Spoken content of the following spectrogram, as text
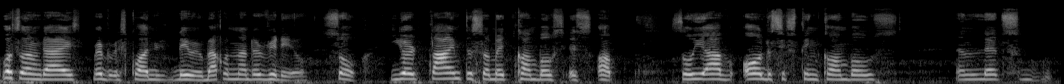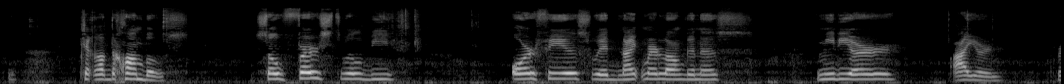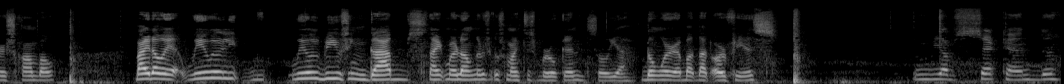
What's on guys, River Squad today we're back with another video. So, your time to submit combos is up. So you have all the 16 combos and let's check out the combos. So first will be Orpheus with Nightmare Longinus, Meteor, Iron. First combo. By the way, we will we will be using Gab's Nightmare Longinus because mine is broken. So yeah, don't worry about that Orpheus we have second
